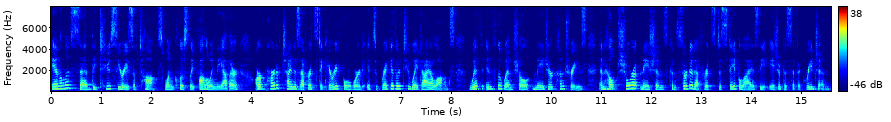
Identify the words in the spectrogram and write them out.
Analysts said the two series of talks, one closely following the other, are part of China's efforts to carry forward its regular two way dialogues with influential major countries and help shore up nations' concerted efforts to stabilize the Asia Pacific region.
